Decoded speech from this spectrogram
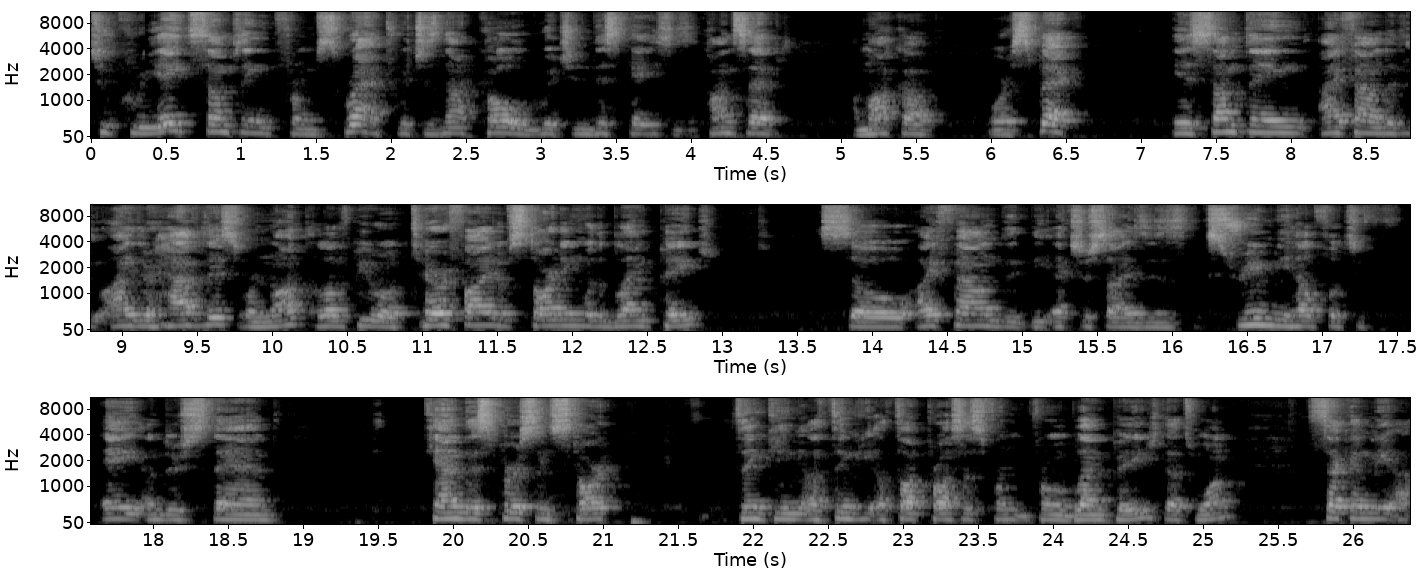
to create something from scratch, which is not code, which in this case is a concept, a mock up, or a spec, is something I found that you either have this or not. A lot of people are terrified of starting with a blank page. So I found that the exercise is extremely helpful to a understand can this person start thinking a thinking a thought process from from a blank page. That's one. Secondly, I,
